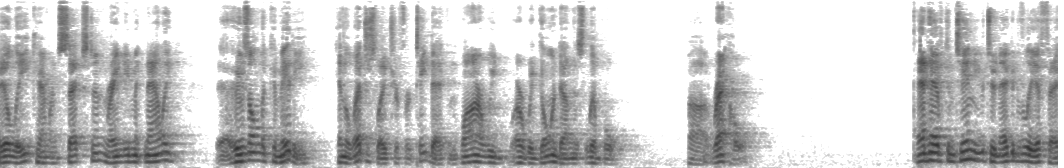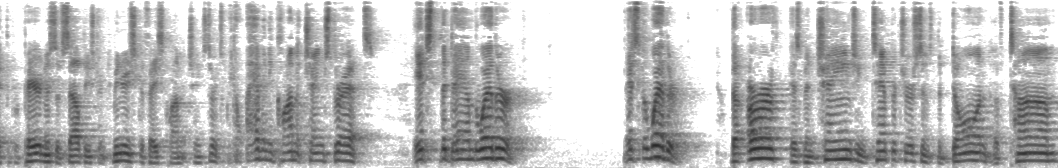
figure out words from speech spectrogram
Bill Lee, Cameron Sexton, Randy McNally, uh, who's on the committee in the legislature for TDEC, and why are we are we going down this liberal uh, rat hole? And have continued to negatively affect the preparedness of southeastern communities to face climate change threats. We don't have any climate change threats. It's the damned weather. It's the weather. The earth has been changing temperature since the dawn of time.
